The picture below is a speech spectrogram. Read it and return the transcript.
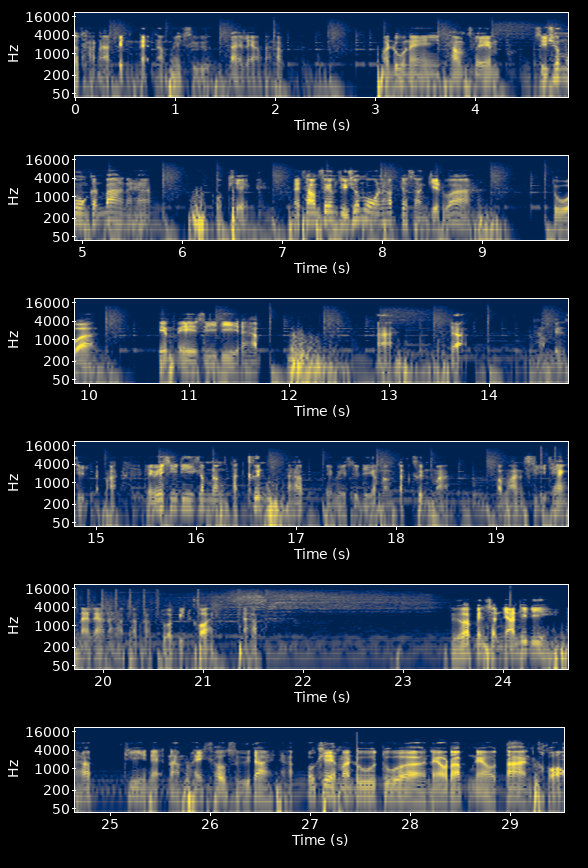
สถานะเป็นแนะนำให้ซื้อได้แล้วนะครับ มาดูใน time frame 4 ชั่วโมงกันบ้างนะฮะ โอเค ใน time frame 4 ชั่วโมงนะครับ จะสังเกตว่าตัว MACD นะครับ อ่าผมจะทำเป็นสี่เหลี่ยมอะ MACD กำลังตัดขึ้นนะครับ MACD กำลังตัดขึ้นมา ประมาณ 4 แท่งได้แล้วนะครับสำหรับตัว Bitcoin นะครับถือว่าเป็นสัญญาณที่ดีนะครับ ที่แนะนำให้เข้าซื้อได้นะครับ โอเค มาดูตัวแนวรับแนวต้านของ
